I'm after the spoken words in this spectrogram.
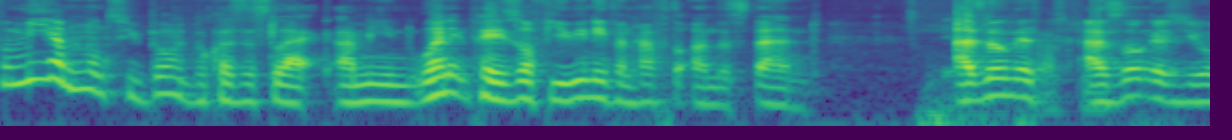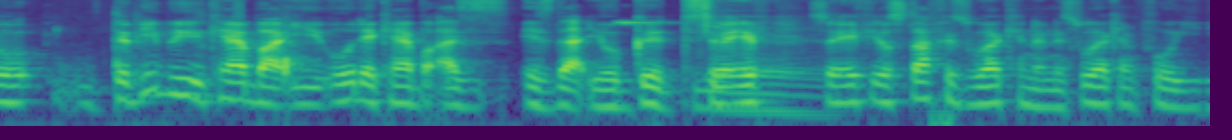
for me, I'm not too bothered because it's like I mean, when it pays off, you don't even have to understand. As long as as long as you're the people who care about you, all they care about is is that you're good. So Yeah. if so if your stuff is working and it's working for you,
